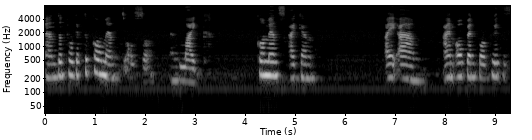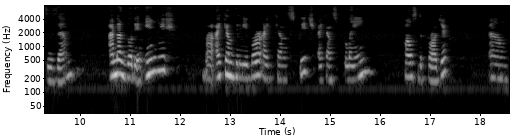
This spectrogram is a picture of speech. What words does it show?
And don't forget to comment also and like. Comments I can I am I'm open for criticism. I'm not good in English, but I can deliver, I can speech, I can explain how's the project. And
